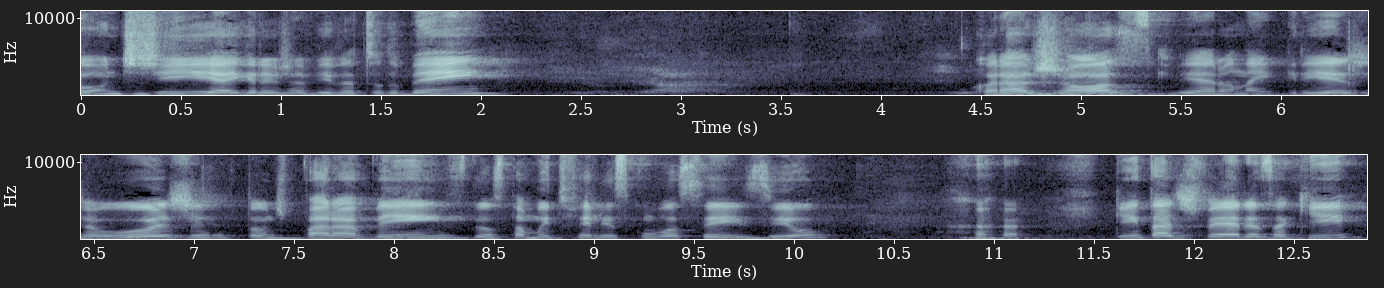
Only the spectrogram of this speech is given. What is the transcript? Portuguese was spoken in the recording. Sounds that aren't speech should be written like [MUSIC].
Bom dia, Igreja Viva, tudo bem? Corajosos que vieram na igreja hoje, estão de parabéns. Deus está muito feliz com vocês, viu? [LAUGHS] Quem está de férias aqui?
